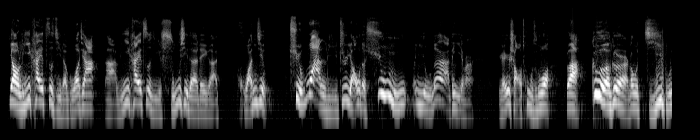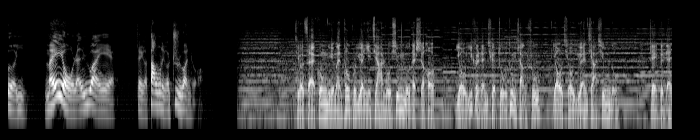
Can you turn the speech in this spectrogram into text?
要离开自己的国家啊，离开自己熟悉的这个环境，去万里之遥的匈奴，哎呦，那地方人少兔子多，是吧？个个都极不乐意。没有人愿意这个当这个志愿者。就在宫女们都不愿意嫁入匈奴的时候，有一个人却主动上书，要求远嫁匈奴。这个人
